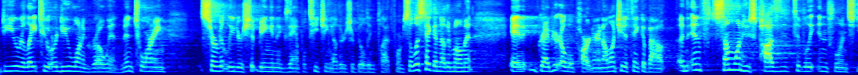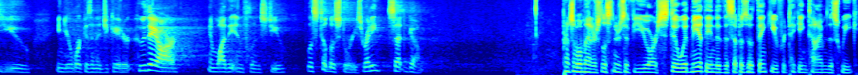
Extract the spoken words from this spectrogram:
do you relate to or do you want to grow in? Mentoring, servant leadership being an example, teaching others, or building platforms. So let's take another moment and grab your elbow partner, and I want you to think about an inf- someone who's positively influenced you in your work as an educator, who they are, and why they influenced you. Let's tell those stories. Ready, set, go. Principal Matters listeners, if you are still with me at the end of this episode, thank you for taking time this week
